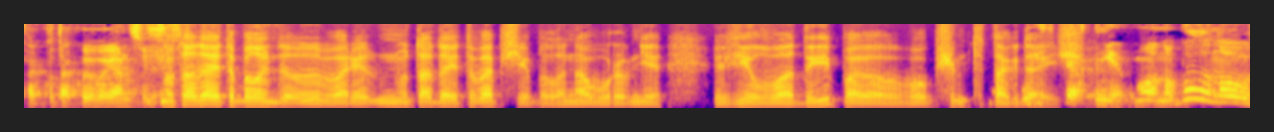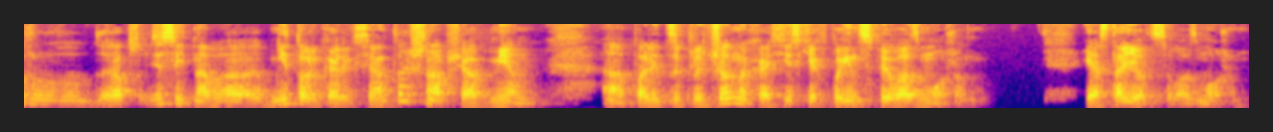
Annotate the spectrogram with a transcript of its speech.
так, такой вариант ну, существует. Ну тогда это было, ну тогда это вообще было на уровне вил воды, по, в общем-то тогда ну, еще. Нет, ну оно было, но действительно не только Алексей Анатольевич, но вообще обмен политзаключенных российских в принципе возможен и остается возможен.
